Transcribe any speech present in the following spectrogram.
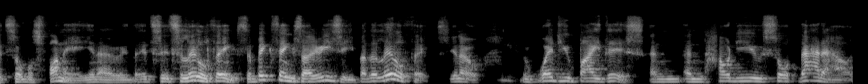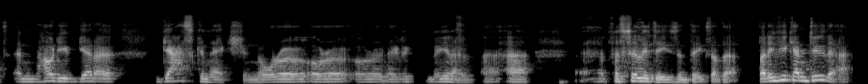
It's almost funny you know it's it's little things. The big things are easy but the little things you know mm. where do you buy this? And and how do you sort that out? And how do you get a gas connection or a, or a, or a, you know uh, uh, facilities and things like that. But if you can do that,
